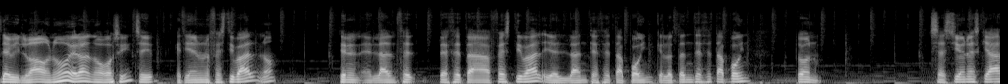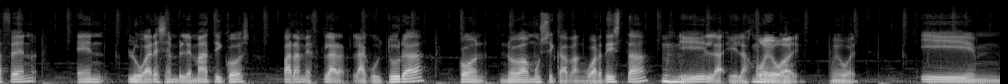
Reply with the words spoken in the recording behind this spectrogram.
De Bilbao, ¿no? ¿Era algo así? Sí, que tienen un festival, ¿no? Tienen el Dan TZ Festival y el Dan TZ Point, que los Dan TZ Point son sesiones que hacen en lugares emblemáticos para mezclar la cultura con nueva música vanguardista y la, y la Muy guay, muy guay. Y mm,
